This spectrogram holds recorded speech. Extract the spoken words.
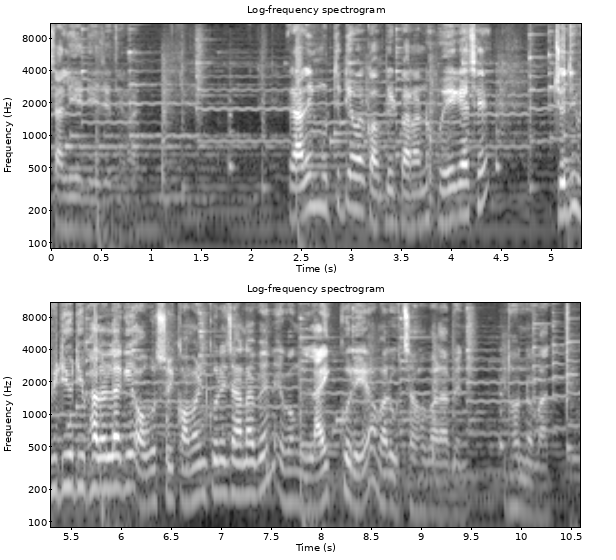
চালিয়ে নিয়ে যেতে হয়। রানীর মূর্তিটি আমার কমপ্লিট বানানো হয়ে গেছে। যদি ভিডিওটি ভালো লাগে, অবশ্যই কমেন্ট করে জানাবেন এবং লাইক করে আমার উৎসাহ বাড়াবেন। ধন্যবাদ।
